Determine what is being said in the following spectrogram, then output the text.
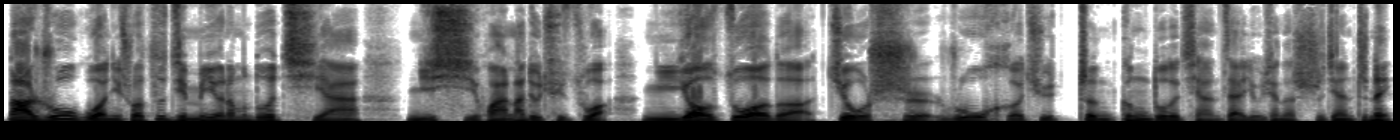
那如果你说自己没有那么多钱，你喜欢那就去做。你要做的就是如何去挣更多的钱，在有限的时间之内。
